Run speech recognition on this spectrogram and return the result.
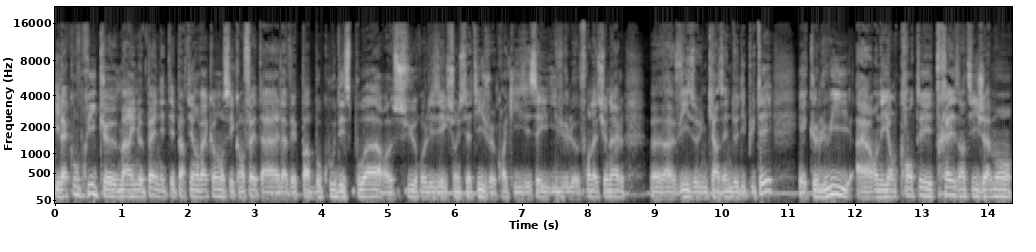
a compris que Marine Le Pen était partie en vacances et qu'en fait, elle n'avait pas beaucoup d'espoir sur les élections législatives. Je crois qu'ils essayent, le Front National euh, vise une quinzaine de députés et que lui, en ayant cranté très intelligemment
